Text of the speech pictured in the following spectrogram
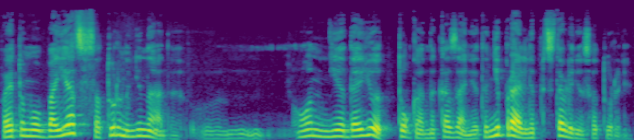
Поэтому бояться Сатурна не надо он не дает только наказание. Это неправильное представление о Сатурне.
